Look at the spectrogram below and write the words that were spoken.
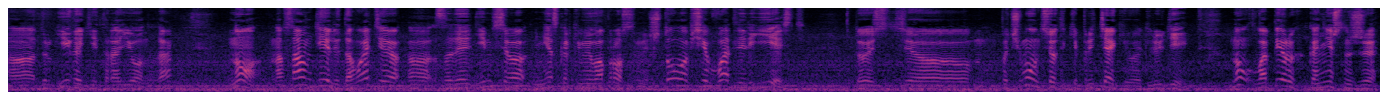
а, другие какие-то районы, да. Но на самом деле давайте а, зададимся несколькими вопросами. Что вообще в Адлере есть? То есть, э, почему он все-таки притягивает людей? Ну, во-первых, конечно же,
